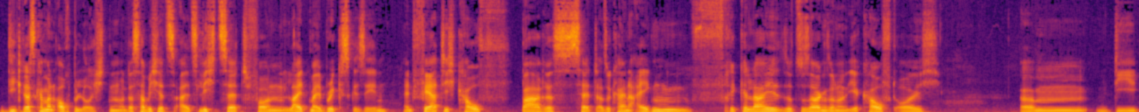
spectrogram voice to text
die, das kann man auch beleuchten und das habe ich jetzt als Lichtset von Light My Bricks gesehen. Ein fertig kaufbares Set, also keine Eigenfrickelei sozusagen, sondern ihr kauft euch ähm, die,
